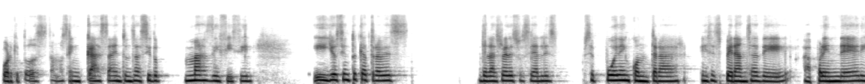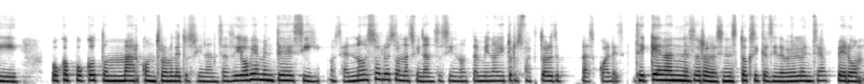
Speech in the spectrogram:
porque todos estamos en casa, entonces ha sido más difícil. Y yo siento que a través de las redes sociales se puede encontrar esa esperanza de aprender y poco a poco tomar control de tus finanzas. Y obviamente sí, o sea, no solo son las finanzas, sino también hay otros factores de las cuales se quedan en esas relaciones tóxicas y de violencia. Pero,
